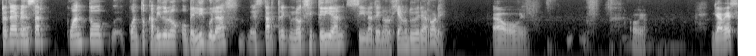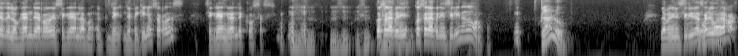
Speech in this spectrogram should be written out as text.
Trata de pensar cuánto, cuántos capítulos o películas de Star Trek no existirían si la tecnología no tuviera errores. Ah, obvio. Obvio. Y a veces de los grandes errores se crean, de, pequeños errores, se crean grandes cosas. cosa, de la, cosa la penicilina no. claro. La penicilina salió de un error.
